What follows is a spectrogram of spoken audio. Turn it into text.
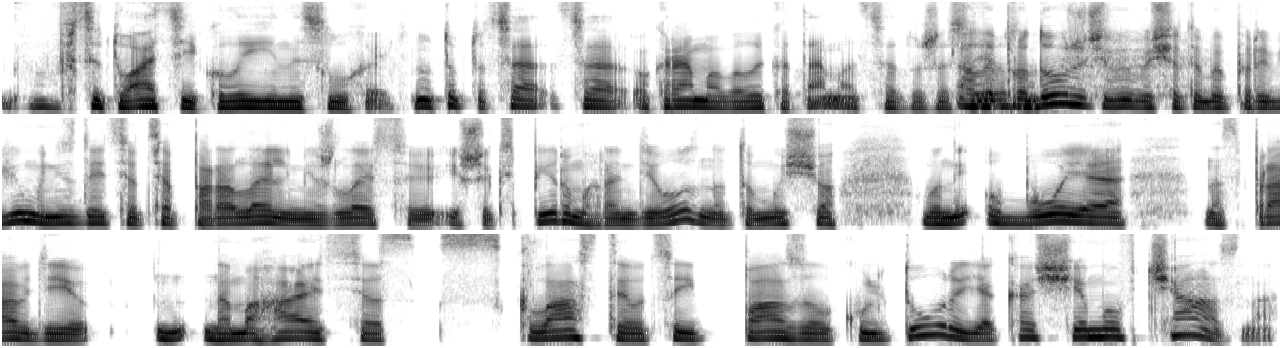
в ситуації, коли її не слухають. Ну тобто, це це окрема велика тема. Це дуже серйозно. Але продовжуючи, вибач, що тебе переб'ю, мені здається, ця паралель між Лесою і Шекспіром грандіозна, тому що вони обоє насправді намагаються скласти оцей пазл культури, яка ще мовчазна.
